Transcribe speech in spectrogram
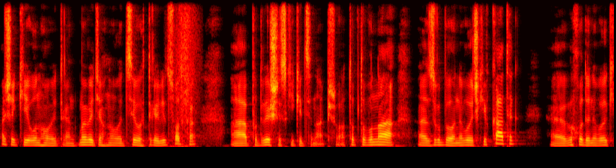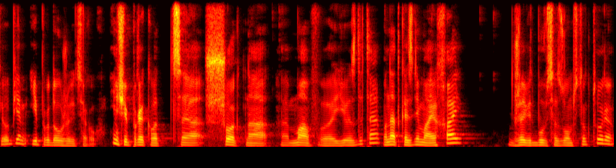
Бачиш, який лонговий тренд. Ми витягнули цілих 3%, а подививши, скільки ціна пішла. Тобто вона е, зробила невеличкий вкатик, е, виходить невеликий об'єм і продовжується рух. Інший приклад це шорт на MAV USDT. Монетка знімає хай, вже відбувся злом структури,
